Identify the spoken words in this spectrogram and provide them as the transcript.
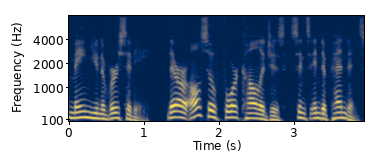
main university. There are also four colleges. Since independence,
